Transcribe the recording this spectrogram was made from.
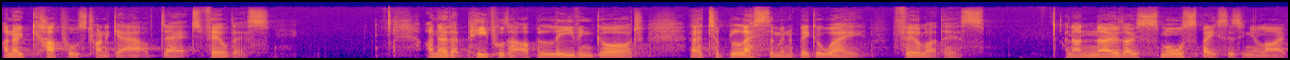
I know couples trying to get out of debt feel this. I know that people that are believing God uh, to bless them in a bigger way feel like this. And I know those small spaces in your life,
